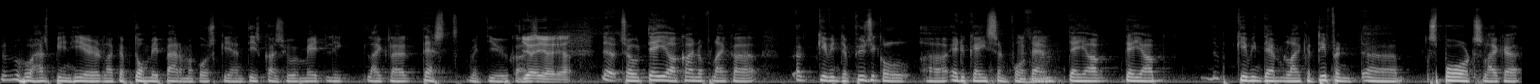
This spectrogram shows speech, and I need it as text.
who has been here like a Tommy Pärmäkoski and these guys who made li- like a test with you guys yeah, yeah, yeah. so they are kind of like a, a giving the physical uh, education for them. They are they are giving them like a different uh, sports like a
